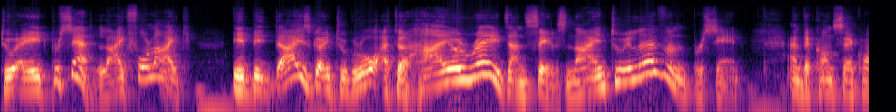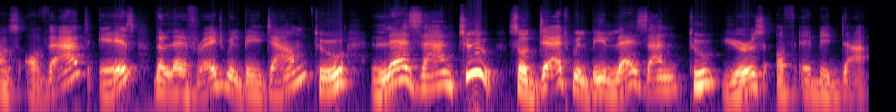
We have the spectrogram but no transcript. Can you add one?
to 8%, like for like. EBITDA is going to grow at a higher rate than sales, 9 to 11%. And the consequence of that is the leverage will be down to less than 2. So debt will be less than 2 years of EBITDA.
